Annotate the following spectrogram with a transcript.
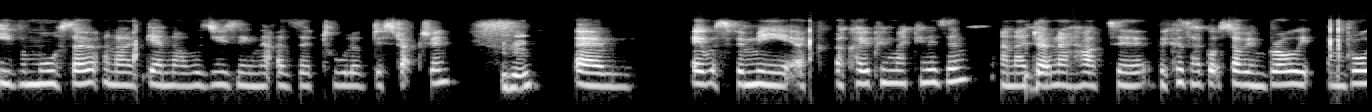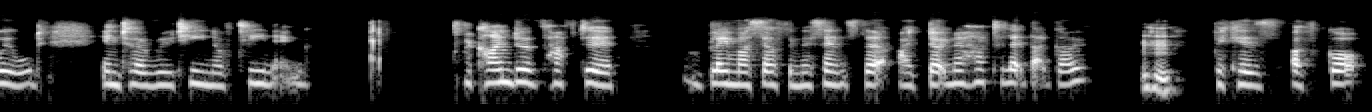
even more so, and I, again I was using that as a tool of distraction. Mhm. Um, it was for me a, a coping mechanism and i mm-hmm. don't know how to because i got so embroiled, embroiled into a routine of cleaning i kind of have to blame myself in the sense that i don't know how to let that go mm-hmm. because i've got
